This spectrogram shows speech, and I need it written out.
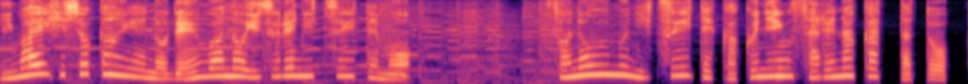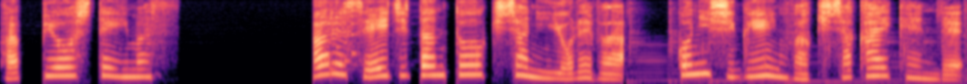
今井秘書官への電話のいずれについても、その有無について確認されなかったと発表しています。ある政治担当記者によれば、小西議員は記者会見で、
